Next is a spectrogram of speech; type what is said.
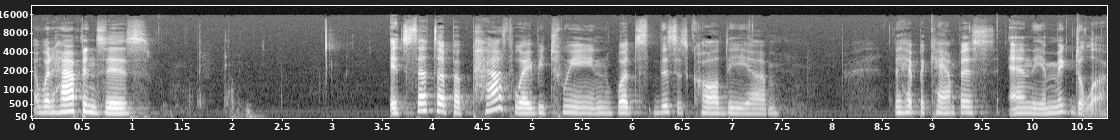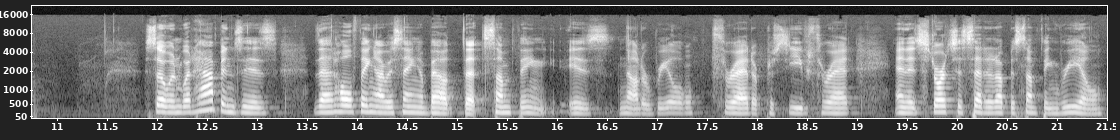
and what happens is it sets up a pathway between what's this is called the um, the hippocampus and the amygdala. So, and what happens is that whole thing I was saying about that something is not a real threat, a perceived threat, and it starts to set it up as something real,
